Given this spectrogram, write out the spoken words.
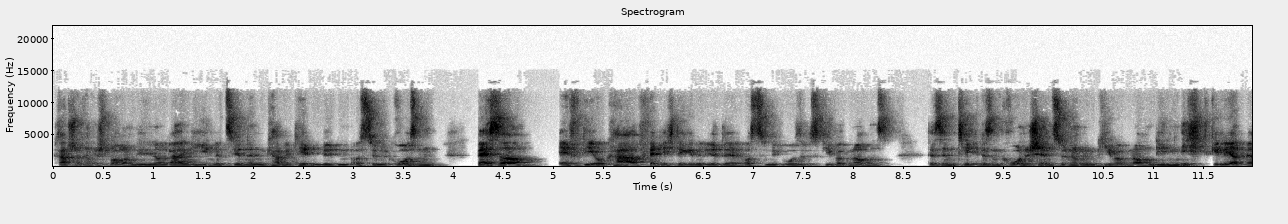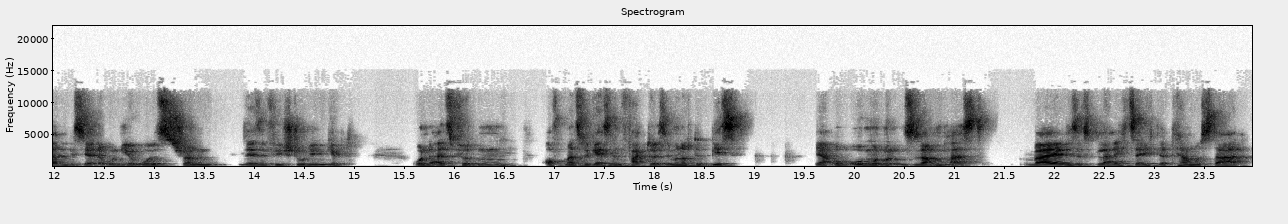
gerade schon angesprochen, die Neuralgie induzierenden Kavitäten bilden Osteonekrosen, besser FDOK, fettig degenerierte Osteonekrose des Kieferknochens, das sind, das sind chronische Entzündungen im Kieferknochen, die nicht gelehrt werden bisher in der Uni, obwohl es schon sehr, sehr viele Studien gibt. Und als vierten, oftmals vergessenen Faktor ist immer noch der Biss. Ja, ob oben und unten zusammenpasst, weil das ist gleichzeitig der Thermostat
